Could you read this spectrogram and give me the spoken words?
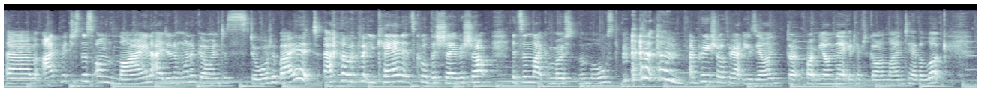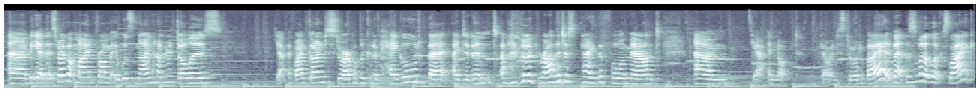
Um, I purchased this online. I didn't want to go into store to buy it, but you can. It's called The Shaver Shop. It's in like most of the malls. I'm pretty sure throughout New Zealand. Don't quote me on that. You'd have to go online to have a look. Um, but yeah, that's where I got mine from. It was $900 yeah, if I'd gone into store, I probably could have haggled, but I didn't. And I would rather just pay the full amount, um, yeah, and not go into store to buy it. But this is what it looks like.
